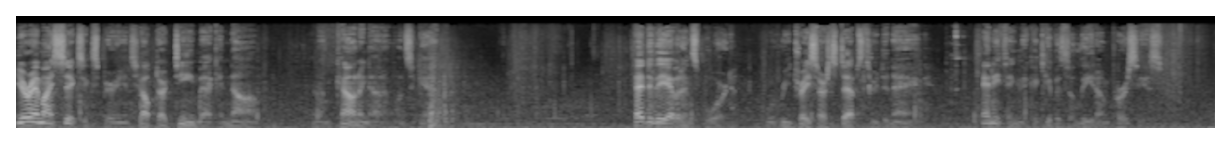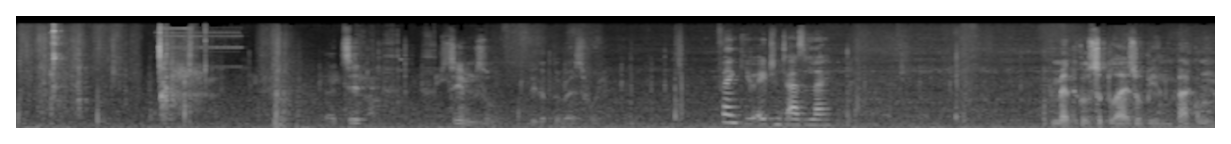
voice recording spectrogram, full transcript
Your MI6 experience helped our team back in Nam, and I'm counting on it once again. Head to the evidence board. We'll retrace our steps through Danang. Anything that could give us a lead on Perseus. That's it. Sims will pick up the rest for you. Thank you, Agent Lazar. Medical supplies will be in the back room.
